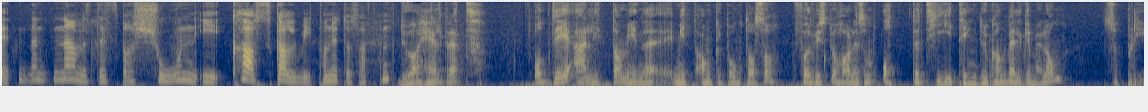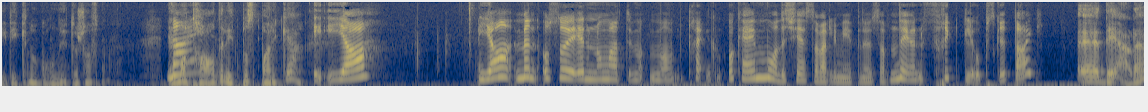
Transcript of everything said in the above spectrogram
eh, nærmest desperasjon i hva skal vi på nyttårsaften? Du har helt rett. Og det er litt av mine, mitt ankepunkt også. For hvis du har liksom åtte-ti ting du kan velge mellom, så blir det ikke noe god nyttårsaften. Jeg må ta det litt på sparket. Ja. Ja, men også er det noe med at Ok, må det skje så veldig mye på nyttårsaften? Det er jo en fryktelig oppskrytt dag. Eh, det er det.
